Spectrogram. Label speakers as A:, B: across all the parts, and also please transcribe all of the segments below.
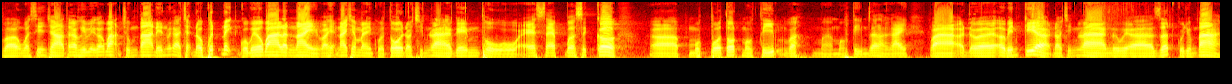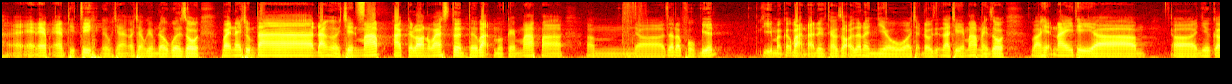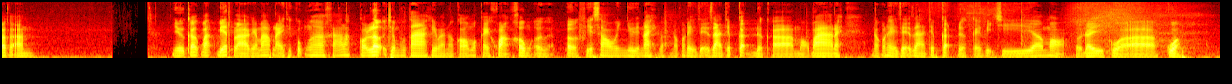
A: Vâng và xin chào tất cả quý vị các bạn. Chúng ta đến với cả trận đấu quyết định của BO3 lần này. Và hiện nay trên màn hình của tôi đó chính là game thủ SF Berserker. À, một tốt màu tím. Vâng mà màu tím rất là gay. Và ở, ở bên kia đó chính là người uh, rớt của chúng ta sf MTT người trang ở trong game đấu vừa rồi. Vậy nay chúng ta đang ở trên map Akelon Western. Thưa bạn một cái map mà um, uh, rất là phổ biến khi mà các bạn đã được theo dõi rất là nhiều à, trận đấu diễn ra trên map này rồi. Và hiện nay thì uh, à, như các à, như các bạn biết là cái map này thì cũng à, khá là có lợi cho Mota khi mà nó có một cái khoảng không ở ở phía sau như thế này và nó có thể dễ dàng tiếp cận được à, mỏ ba này. Nó có thể dễ dàng tiếp cận được cái vị trí à, mỏ ở đây của à, của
